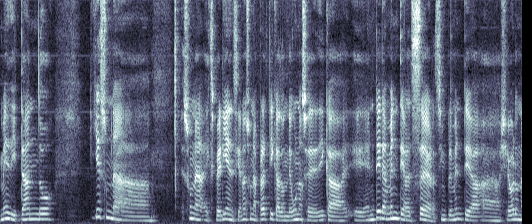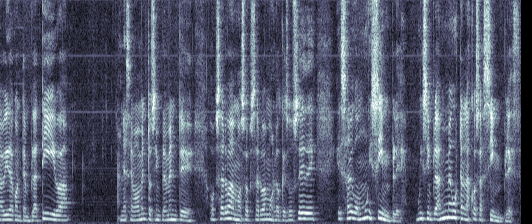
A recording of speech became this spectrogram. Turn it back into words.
meditando. Y es una, es una experiencia, ¿no? es una práctica donde uno se dedica eh, enteramente al ser, simplemente a, llevar una vida contemplativa. En ese momento simplemente observamos, observamos lo que sucede. Es algo muy simple, muy simple. A mí me gustan las cosas simples.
